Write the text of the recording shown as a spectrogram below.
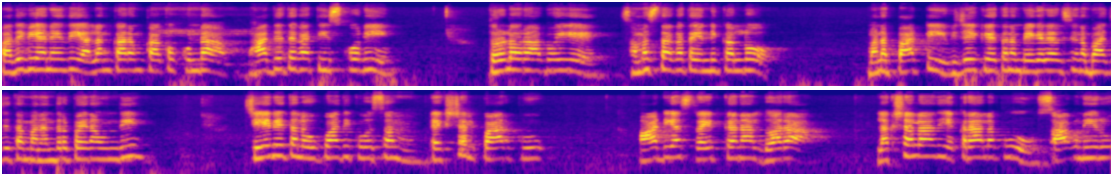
పదవి అనేది అలంకారం కాకుండా బాధ్యతగా తీసుకొని త్వరలో రాబోయే సంస్థాగత ఎన్నికల్లో మన పార్టీ విజయకేతనం ఎగరాల్సిన బాధ్యత మనందరిపైన ఉంది. చేనేతల ఉపాధి కోసం textile park RDS right canal ద్వారా లక్షలాది ఎకరాలకు సాగునీరు.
